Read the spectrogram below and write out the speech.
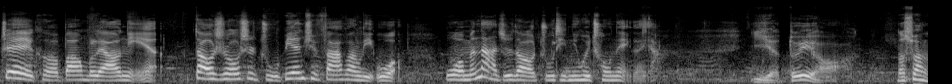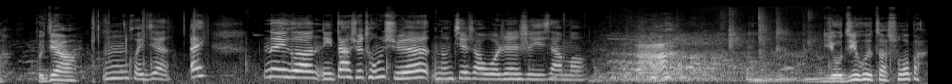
这可帮不了你，到时候是主编去发放礼物。我们哪知道朱婷婷会抽哪个呀？也对啊，那算了，回见啊。嗯，回见。哎，那个你大学同学能介绍我认识一下吗？啊？嗯，有机会再说吧。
